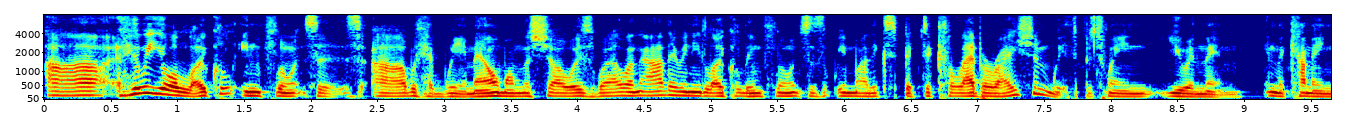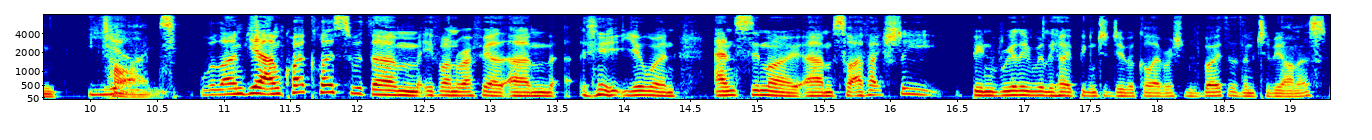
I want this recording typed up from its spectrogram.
Uh, who are your local influences? Uh, we've had William Elm on the show as well. And are there any local influences that we might expect a collaboration with between you and them in the coming times? Well, um, yeah, I'm quite close with um, Yvonne Raphael, um, Ewan, and Simo. Um, so I've actually been really, really hoping to do a collaboration with both of them, to be honest.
